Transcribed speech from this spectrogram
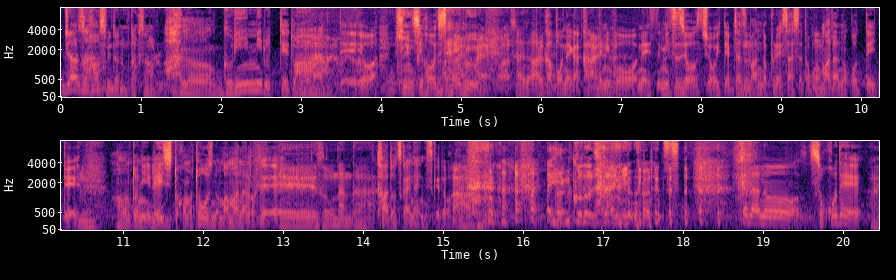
ジャズハウスみたいなのもたくさんある。あのグリーンミルっていうところがあってはい要は禁止法時代にあのアルカポネが勝手にこうね密造酒を置いてジャズバンドをプレイさせたところがまだ残っていてん。本当にレジとかも当時のままなのでへえそうなんだ。カード使えないんですけど。この時代に。ただあのそこではい。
